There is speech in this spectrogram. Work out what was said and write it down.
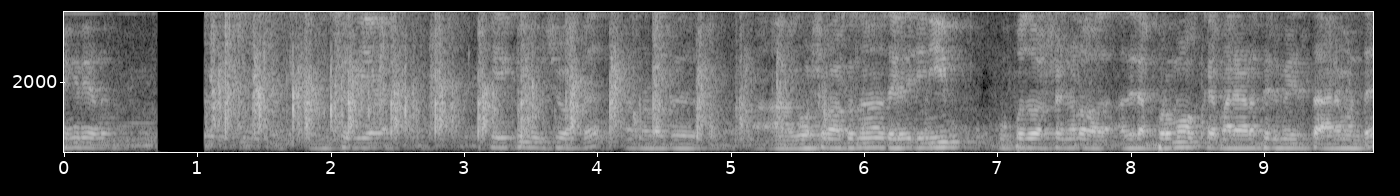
എങ്ങനെയാണ്? ചെറിയ കേക്ക് മുറിച്ചുകൊണ്ട് നമ്മളത് ആഘോഷമാക്കുന്ന. അദ്ദേഹത്തിന് ഇനിയും മുപ്പത് വർഷങ്ങളോ അതിലപ്പുറമോ ഒക്കെ മലയാള സിനിമയിൽ സ്ഥാനമുണ്ട്.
